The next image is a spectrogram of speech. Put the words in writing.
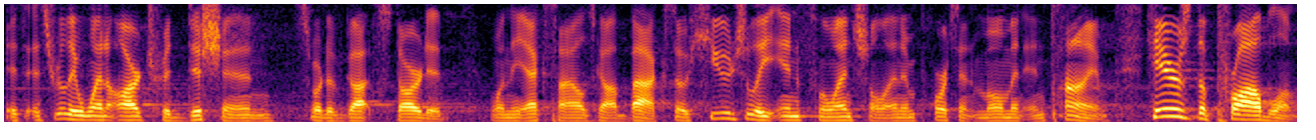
It's, it's really when our tradition sort of got started, when the exiles got back. So, hugely influential and important moment in time. Here's the problem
